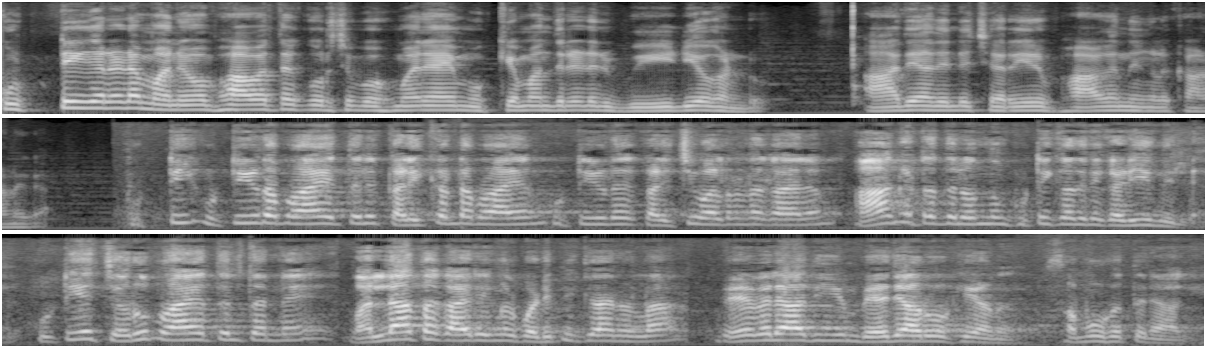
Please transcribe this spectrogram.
കുട്ടികളുടെ മനോഭാവത്തെക്കുറിച്ച് ബഹുമാനായ മുഖ്യമന്ത്രിയുടെ ഒരു വീഡിയോ കണ്ടു. ആദ്യം അതിന്റെ ചെറിയൊരു ഭാഗം നിങ്ങൾ കാണുക. കുട്ടി കുട്ടിയുടെ പ്രായത്തിൽ കളിക്കേണ്ട പ്രായം കുട്ടിയുടെ കളിച്ചു വളരേണ്ട കാലം ആ ഘട്ടത്തിലൊന്നും കുട്ടിക്ക് അതിന് കഴിയുന്നില്ല. കുട്ടിയെ ചെറുപ്രായത്തിൽ തന്നെ വല്ലാത്ത കാര്യങ്ങൾ പഠിപ്പിക്കാനുള്ള വേവലാതിയും ബേജാറും ഒക്കെയാണ് സമൂഹത്തിനാകെ.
